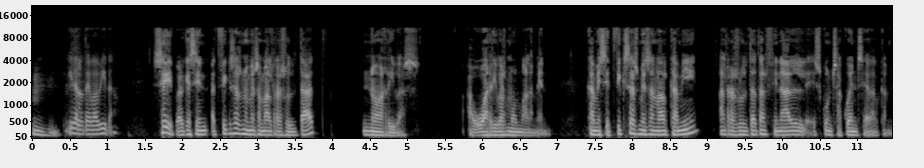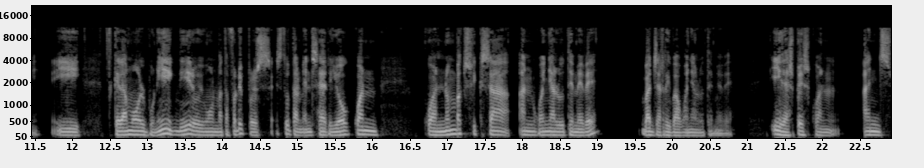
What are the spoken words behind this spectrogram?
Mm -hmm. i de la teva vida. Sí, perquè si et fixes només amb el resultat, no arribes. O arribes molt malament. En canvi, si et fixes més en el camí, el resultat al final és conseqüència del camí. I queda molt bonic dir-ho i molt metafòric, però és, és totalment cert. Jo, quan, quan no em vaig fixar en guanyar l'UTMB, vaig arribar a guanyar l'UTMB. I després, quan anys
